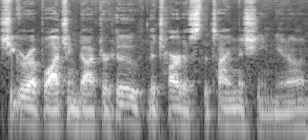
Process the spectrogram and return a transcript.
she grew up watching Doctor Who, the TARDIS, the time machine, you know.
